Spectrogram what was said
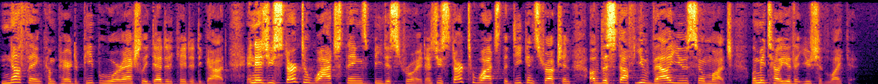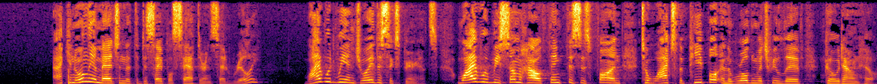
Nothing compared to people who are actually dedicated to God. And as you start to watch things be destroyed, as you start to watch the deconstruction of the stuff you value so much, let me tell you that you should like it. I can only imagine that the disciples sat there and said, Really? Why would we enjoy this experience? Why would we somehow think this is fun to watch the people and the world in which we live go downhill?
